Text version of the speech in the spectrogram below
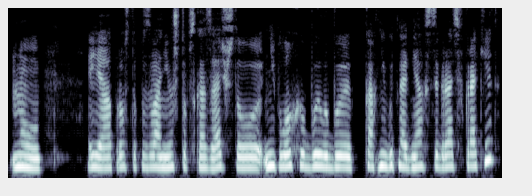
Ну, Я просто позвонил, чтобы сказать, что неплохо было бы как-нибудь на днях сыграть в крокет.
